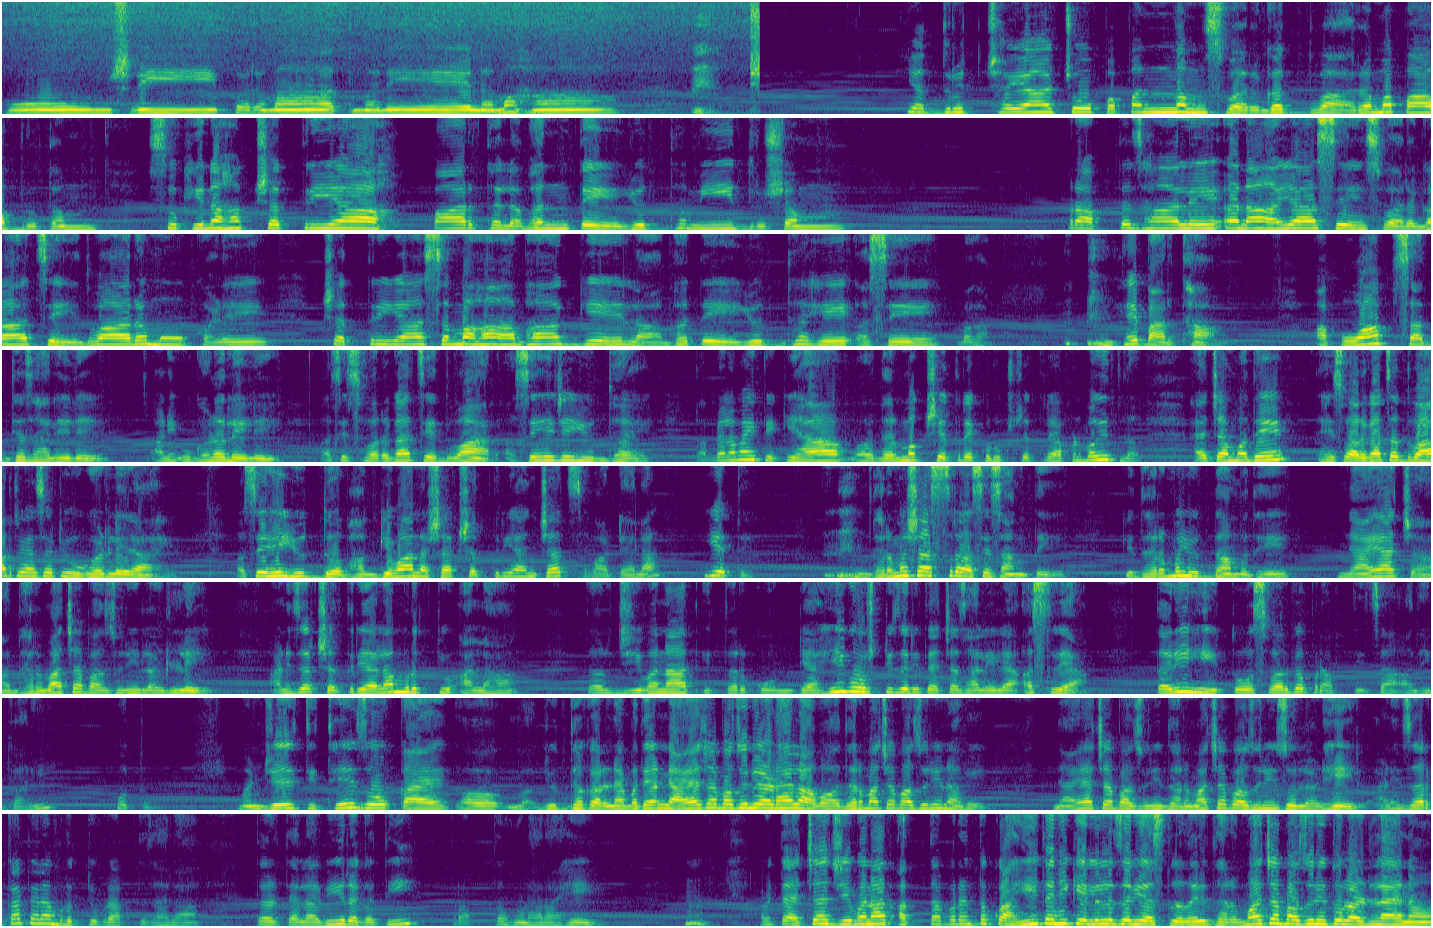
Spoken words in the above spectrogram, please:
ॐ श्री परमात्मने नमः। यदृच्छया चोपपन्नं स्वर्गद्वारमपावृतं सुखिनः क्षत्रियाः पार्थ लभन्ते युद्धमीदृशम्। प्राप्त झाले अनायासे स्वर्गाचे द्वार मोकळे क्षत्रियास महाभाग्ये लाभते युद्ध हे असे। बघा हे पार्था आपोआप साध्य झालेले आणि उघडलेले असे स्वर्गाचे द्वार असे हे जे युद्ध आहे तर आपल्याला माहिती आहे की ह्या धर्मक्षेत्रे कुरुक्षेत्रे आपण बघितलं. ह्याच्यामध्ये हे स्वर्गाचं द्वार तुझ्यासाठी उघडलेलं आहे. असे हे युद्ध भाग्यवान अशा क्षत्रियांच्याच वाट्याला येते. धर्मशास्त्र असे सांगते की धर्मयुद्धामध्ये न्यायाच्या धर्माच्या बाजूने लढले आणि जर क्षत्रियाला मृत्यू आला तर जीवनात इतर कोणत्याही गोष्टी जरी त्याच्या झालेल्या असल्या तरीही तो स्वर्गप्राप्तीचा अधिकारी होतो. म्हणजे तिथे जो काय युद्ध करण्यामध्ये न्यायाच्या बाजूने लढायला हवं अधर्माच्या बाजूने नव्हे न्यायाच्या बाजूने धर्माच्या बाजूने जो लढेल आणि जर का त्याला मृत्यू प्राप्त झाला तर त्याला वीरगती प्राप्त होणार आहे. आणि त्याच्या जीवनात आत्तापर्यंत काहीही त्यांनी केलेलं जरी असलं तरी धर्माच्या बाजूने तो लढला आहे ना?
